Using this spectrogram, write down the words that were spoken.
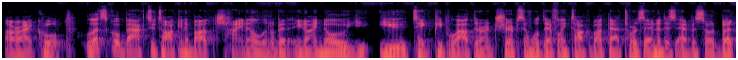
All right, cool. Let's go back to talking about China a little bit. You know, I know you, you, take people out there on trips, and we'll definitely talk about that towards the end of this episode. But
